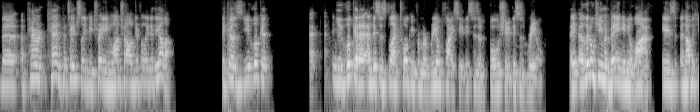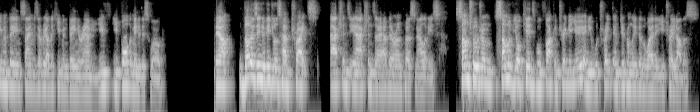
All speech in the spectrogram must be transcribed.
the a parent can potentially be treating one child differently to the other because you look at you look at it, and this is like talking from a real place here. This isn't bullshit. This is real. A, a, little human being in your life is another human being, same as every other human being around you. You've you've brought them into this world. Now, those individuals have traits, actions, inactions. They have their own personalities. Some children, some of your kids will fucking trigger you, and you will treat them differently to the way that you treat others.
